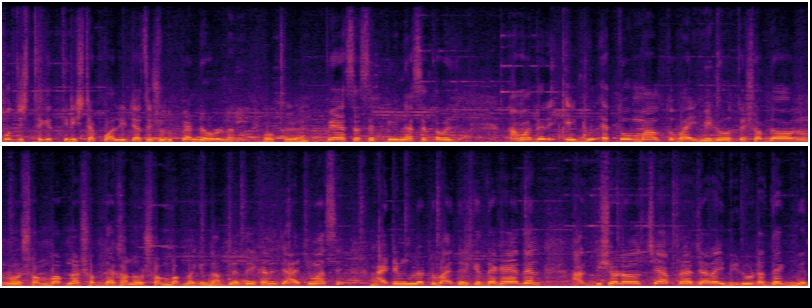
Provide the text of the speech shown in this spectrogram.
পঁচিশ থেকে তিরিশটা কোয়ালিটি আছে শুধু প্যান্ডেল হোল্ডার। ওকে প্যাচ আছে পিন আছে তবে আমাদের এই এত মাল তো ভাই ভিডিওতে সব দেওয়ানো সম্ভব না সব দেখানো সম্ভব না। কিন্তু আপনাদের এখানে যে আইটেম আছে আইটেমগুলো একটু ভাইদেরকে দেখায় দেন। আর বিষয়টা হচ্ছে আপনারা যারা এই ভিডিওটা দেখবেন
